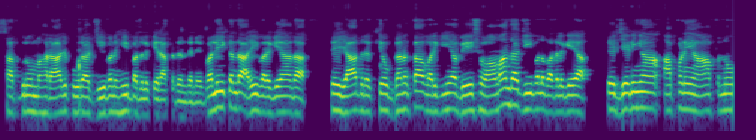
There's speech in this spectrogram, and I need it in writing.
ਸਤਿਗੁਰੂ ਮਹਾਰਾਜ ਪੂਰਾ ਜੀਵਨ ਹੀ ਬਦਲ ਕੇ ਰੱਖ ਦਿੰਦੇ ਨੇ। ਬਲੀ ਕੰਧਾਰੀ ਵਰਗਿਆਂ ਦਾ, ਤੇ ਯਾਦ ਰੱਖਿਓ ਗਨਕਾ ਵਰਗੀਆਂ ਵੇਸ਼ਵਾਵਾਂ ਦਾ ਜੀਵਨ ਬਦਲ ਗਿਆ ਤੇ ਜਿਹੜੀਆਂ ਆਪਣੇ ਆਪ ਨੂੰ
